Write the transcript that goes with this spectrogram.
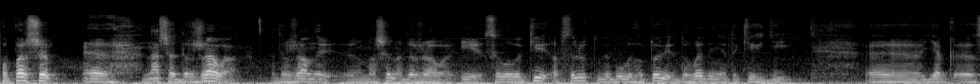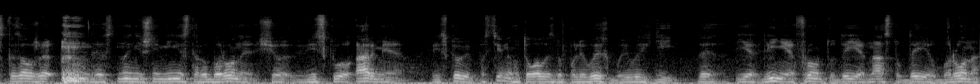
По-перше, е, наша держава, державна е, машина держава і силовики абсолютно не були готові до ведення таких дій. Е, Як сказав вже нинішній міністр оборони, що військова армія, військові постійно готувалися до польових бойових дій, де є лінія фронту, де є наступ, де є оборона.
